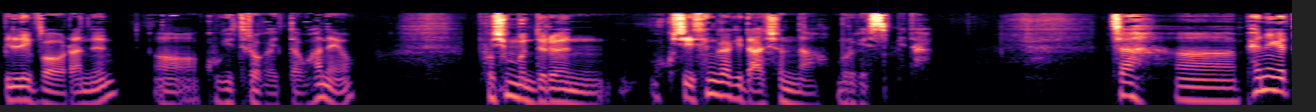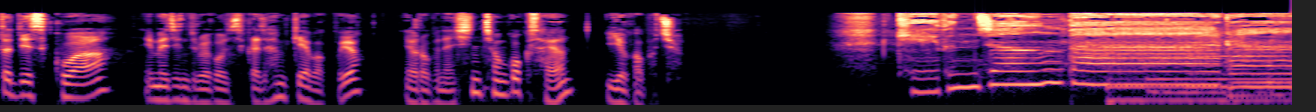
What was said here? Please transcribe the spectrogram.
Believer라는 어, 곡이 들어가 있다고 하네요. 보신 분들은 혹시 생각이 나셨나 모르겠습니다. 자, 어, 패닉 앳더 디스코와 이매진 드래곤스까지 함께 해봤고요. 여러분의 신청곡 사연 이어가 보죠. 기분 좋은 바람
